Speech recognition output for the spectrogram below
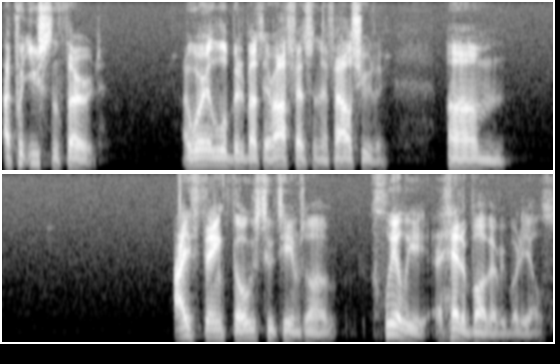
I put Houston third. I worry a little bit about their offense and their foul shooting. Um, I think those two teams are clearly ahead above everybody else.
